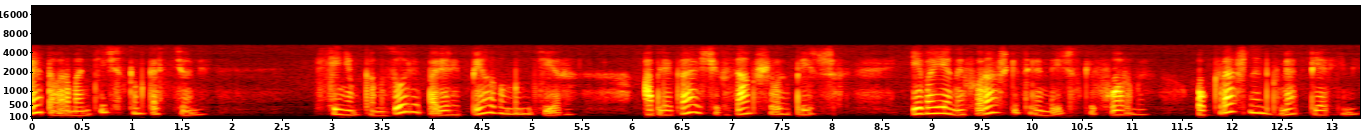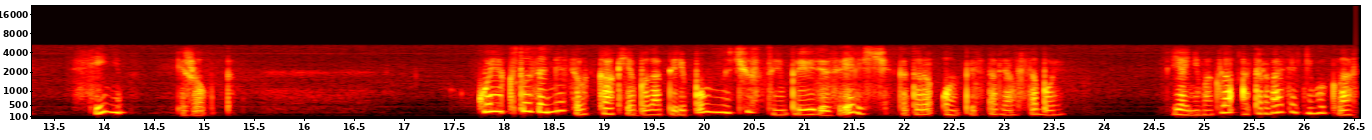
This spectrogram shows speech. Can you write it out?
этом романтическом костюме, в синем камзоле поверх белого мундира — облегающих замшевых бриджах и военной фуражки цилиндрической формы, украшенной двумя перьями, синим и желтым. Кое-кто заметил, как я была переполнена чувствами при виде зрелища, которое он представлял собой. Я не могла оторвать от него глаз.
